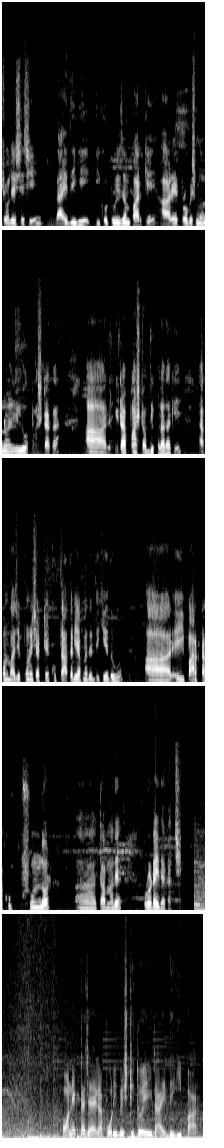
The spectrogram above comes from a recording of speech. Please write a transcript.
চলে এসেছি রায়দিঘি ইকো ট্যুরিজম পার্কে আর এর প্রবেশ মূল্য নিল পাঁচ টাকা। আর এটা পাঁচটা অবধি খোলা থাকে। এখন বাজে পৌনে চারটে। খুব তাড়াতাড়ি আপনাদের দেখিয়ে দেবো। আর এই পার্কটা খুব সুন্দর। তো আপনাদের পুরোটাই দেখাচ্ছি। অনেকটা জায়গা পরিবেষ্টিত এই রায়দিঘি পার্ক।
